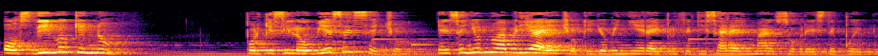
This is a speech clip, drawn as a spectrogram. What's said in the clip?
Os digo que no, porque si lo hubieseis hecho, el Señor no habría hecho que yo viniera y profetizara el mal sobre este pueblo.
